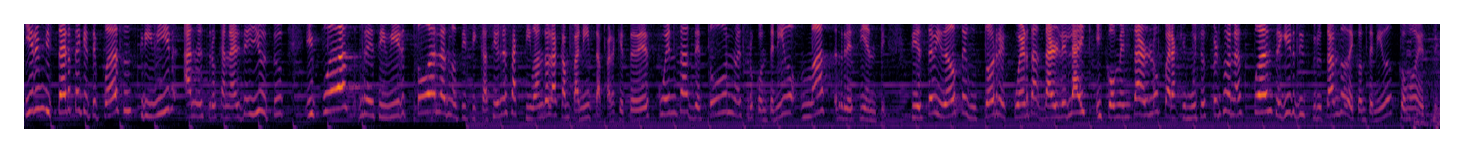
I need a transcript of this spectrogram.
Quiero invitarte a que te puedas suscribir a nuestro canal de YouTube y puedas recibir todas las notificaciones activando la campanita para que te des cuenta de todo nuestro contenido más reciente. Si este video te gustó, recuerda darle like y comentarlo para que muchas personas puedan seguir disfrutando de contenido como este.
